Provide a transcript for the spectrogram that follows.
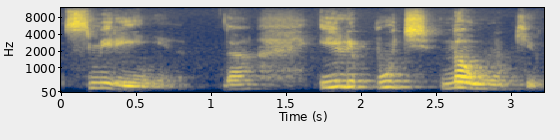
смирения, да, или путь науки,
